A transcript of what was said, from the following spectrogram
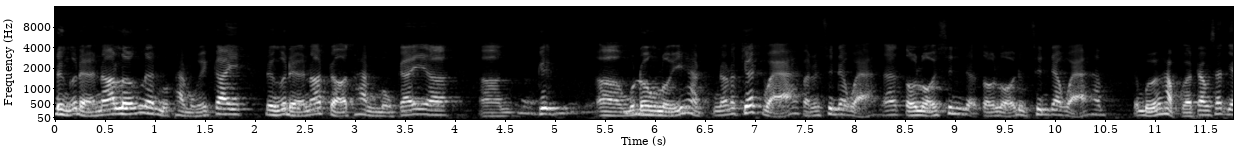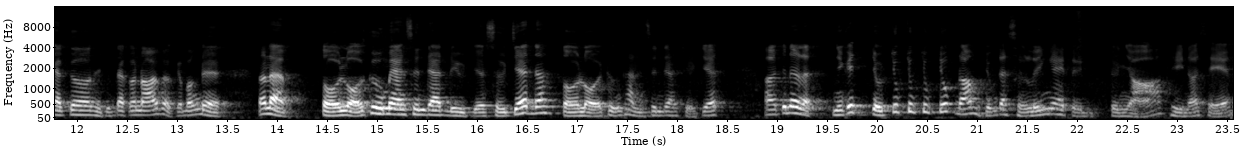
Đừng có để nó lớn lên một thành một cái cây đừng có để nó trở thành một cái uh, uh, cái, uh, một đồn lũy hạt nó nó kết quả và nó sinh ra quả. Uh, tội lỗi sinh tội lỗi được sinh ra quả không? Trong bữa học ở trong sách gia cơ thì chúng ta có nói về cái vấn đề đó là tội lỗi cưu mang sinh ra điều sự chết đó tội lỗi trưởng thành sinh ra sự chết. À, cho nên là những cái chút chút chút chút chút đó mà chúng ta xử lý ngay từ từ nhỏ thì nó sẽ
